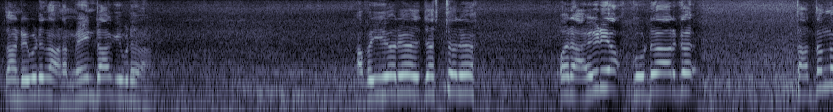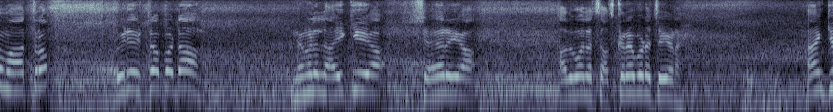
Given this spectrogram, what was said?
ഇതാണ്ട് ഇവിടുന്നാണ് മെയിൻ ടാങ്ക് ഇവിടുന്നാണ്. അപ്പോൾ ഈ ഒരു ജസ്റ്റ് ഒരു ഒരു ഐഡിയ കൂട്ടുകാർക്ക് തന്നെന്ന് മാത്രം വീഡിയോ ഇഷ്ടപ്പെട്ട നിങ്ങൾ ലൈക്ക് ചെയ്യുക ഷെയർ ചെയ്യുക അതുപോലെ സബ്സ്ക്രൈബ് കൂടെ ചെയ്യണേ. താങ്ക്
